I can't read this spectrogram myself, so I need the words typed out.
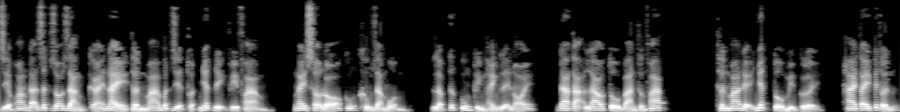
diệp hoang đã rất rõ ràng cái này thần ma bất diệt thuật nhất định vi phạm, ngay sau đó cũng không giảm muộn, lập tức cung kính hành lễ nói, đa tạ lao tổ bàn thưởng pháp. Thần ma đệ nhất tổ mỉm cười, hai tay kết ấn,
